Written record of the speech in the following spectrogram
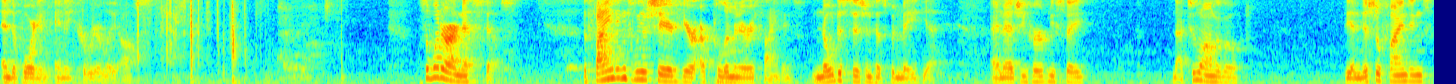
and avoiding any career layoffs. So what are our next steps? The findings we have shared here are preliminary findings. No decision has been made yet. And as you heard me say not too long ago, the initial findings,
